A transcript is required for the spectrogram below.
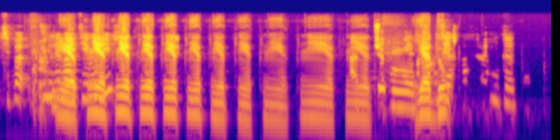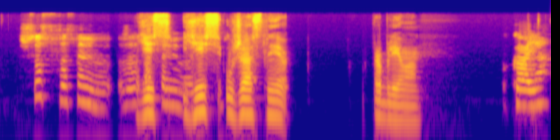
типа, Нет, нет, нет, нет, нет, нет, нет, нет, нет, нет, А нет. нет? Я Погоди, думаю, а что с остальными- есть, есть ужасная проблема. Какая?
